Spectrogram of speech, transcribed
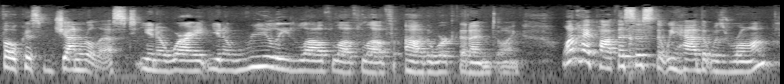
focused generalist, you know, where I, you know, really love, love, love uh, the work that I'm doing. One hypothesis that we had that was wrong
